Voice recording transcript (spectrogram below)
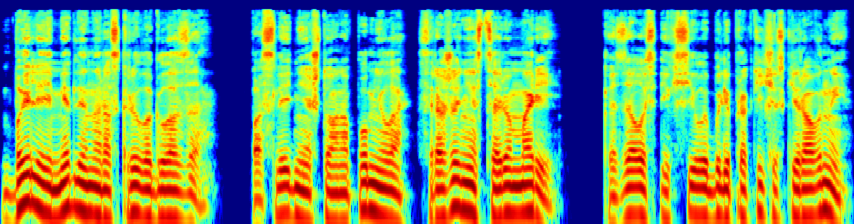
Белли медленно раскрыла глаза. Последнее, что она помнила, сражение с царем морей. Казалось, их силы были практически равны,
